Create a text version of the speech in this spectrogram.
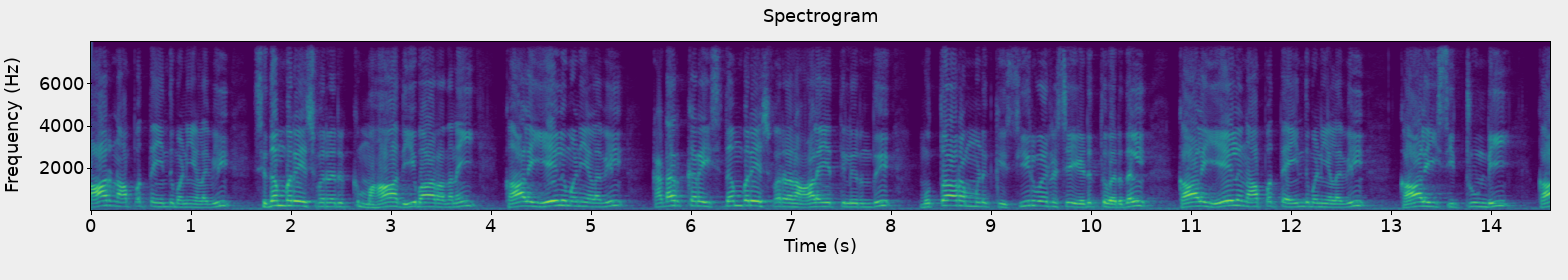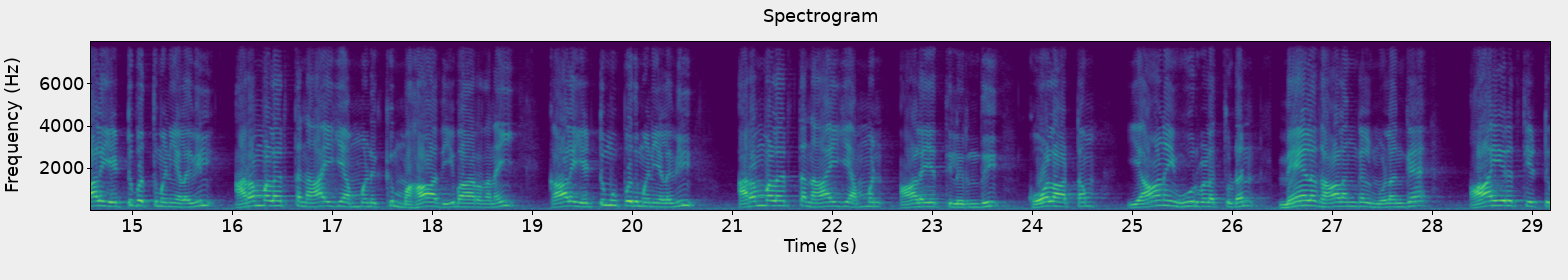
ஆறு நாற்பத்தைந்து மணி அளவில் சிதம்பரேஸ்வரருக்கு மகா தீபாரதனை காலை ஏழு மணி அளவில் கடற்கரை சிதம்பரேஸ்வரர் ஆலயத்திலிருந்து முத்தாரம்மனுக்கு சீர்வரிசை எடுத்து வருதல் காலை ஏழு நாற்பத்தி ஐந்து மணி அளவில் காலை சிற்றுண்டி காலை எட்டு பத்து மணி அளவில் அறம் வளர்த்த நாயகி அம்மனுக்கு மகா தீபாரதனை காலை எட்டு முப்பது மணி அளவில் அறம் வளர்த்த நாயகி அம்மன் ஆலயத்திலிருந்து கோலாட்டம் யானை ஊர்வலத்துடன் மேலதாளங்கள் முழங்க ஆயிரத்தி எட்டு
